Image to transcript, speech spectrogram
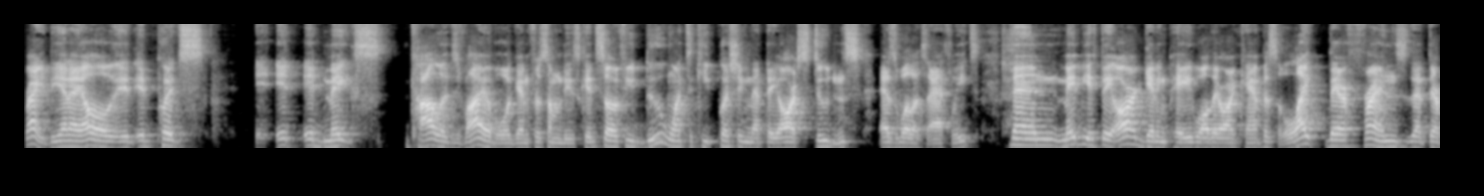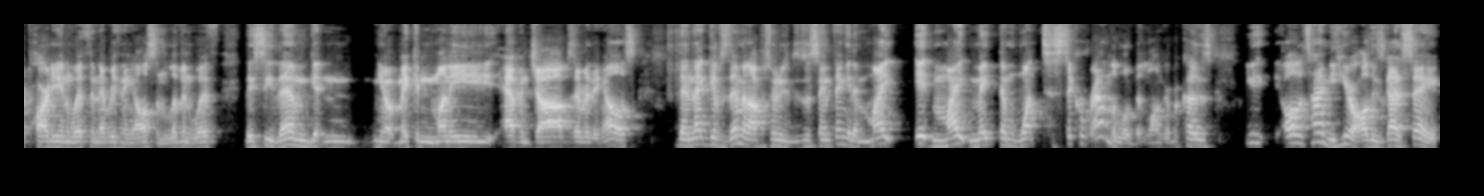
Right. The NIL it, it puts it it makes college viable again for some of these kids. So if you do want to keep pushing that they are students as well as athletes, then maybe if they are getting paid while they're on campus, like their friends that they're partying with and everything else and living with, they see them getting, you know, making money, having jobs, everything else, then that gives them an opportunity to do the same thing, and it might it might make them want to stick around a little bit longer because you all the time you hear all these guys say,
